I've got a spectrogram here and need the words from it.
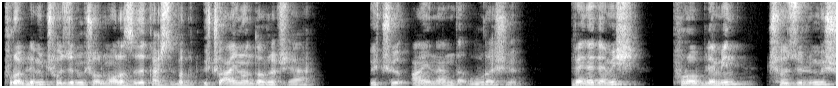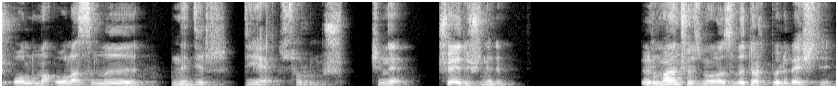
problemin çözülmüş olma olasılığı kaçtır? Bakın 3'ü aynı anda uğraşıyor ha. 3'ü aynı anda uğraşıyor. Ve ne demiş? Problemin çözülmüş olma olasılığı nedir diye sorulmuş. Şimdi şöyle düşünelim. Irmağın çözme olasılığı 4 bölü 5'ti.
